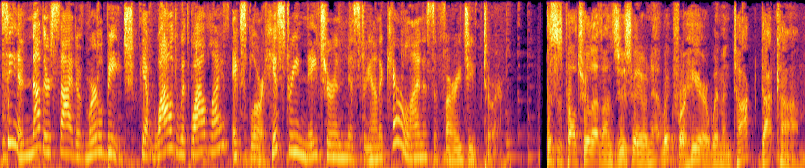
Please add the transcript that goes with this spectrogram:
See another side of Myrtle Beach. Get wild with wildlife. Explore history, nature, and mystery on a Carolina Safari Jeep Tour. This is Paul Truelove on Zeus Radio Network for HearWomenTalk.com.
